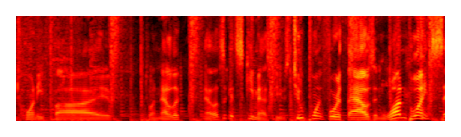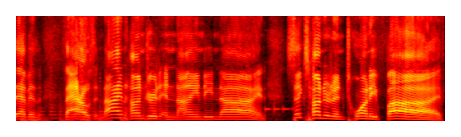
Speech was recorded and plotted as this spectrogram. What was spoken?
25. 20. Now look. Now let's look at Ski Mask views. 2.4 thousand, 1.7 thousand, 999, 625.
